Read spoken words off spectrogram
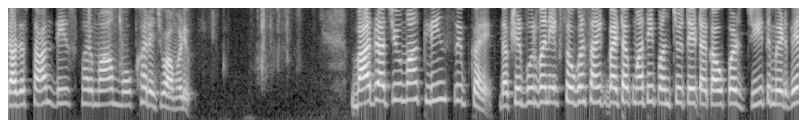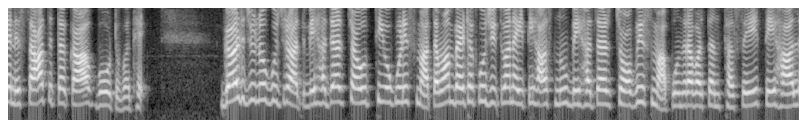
રાજસ્થાન દેશભરમાં મોખરે જોવા મળ્યું. બાર રાજ્યોમાં ક્લીન સ્વીપ કરે. દક્ષિણ પૂર્વની એકસો ઓગણસાઠ બેઠકમાંથી પંચોતેર ટકા ઉપર જીત મેળવે અને સાત ટકા વોટ વધે. ગઢ, જૂનો ગુજરાત, બે હજાર ચૌદથી ઓગણીસમાં તમામ બેઠકો જીતવાના ઇતિહાસનું બે હજાર ચોવીસમાં પુનરાવર્તન થશે તે હાલ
